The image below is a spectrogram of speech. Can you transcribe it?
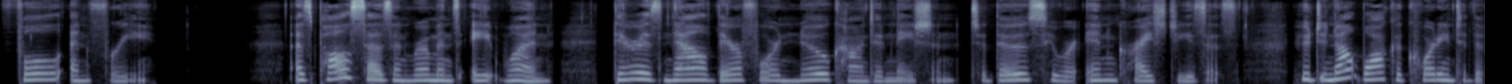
full and free. As Paul says in Romans 8 1, there is now therefore no condemnation to those who are in Christ Jesus, who do not walk according to the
